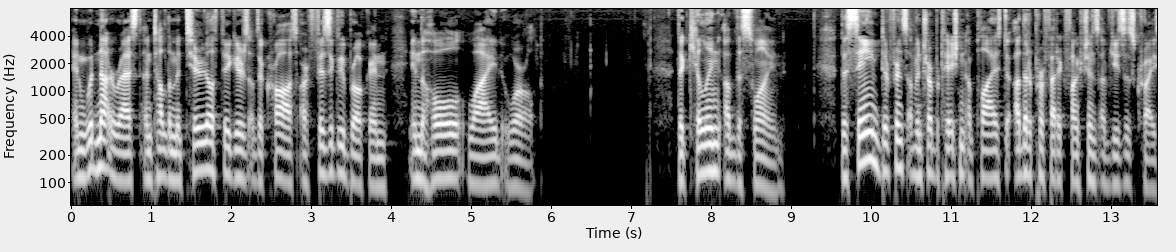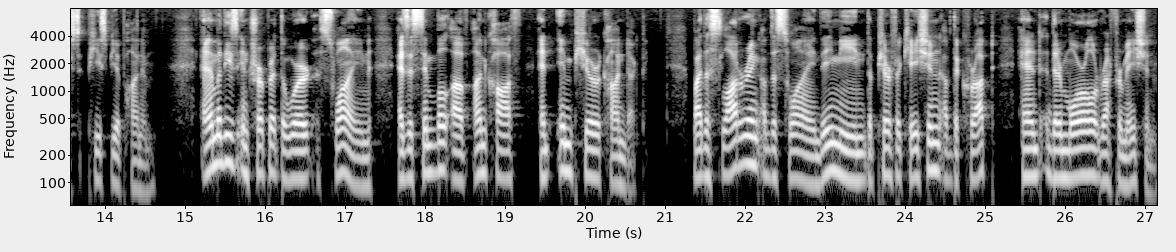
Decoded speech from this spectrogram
and would not rest until the material figures of the cross are physically broken in the whole wide world. The killing of the swine. The same difference of interpretation applies to other prophetic functions of Jesus Christ, peace be upon him. Ahmadis interpret the word swine as a symbol of uncouth and impure conduct. By the slaughtering of the swine, they mean the purification of the corrupt and their moral reformation.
